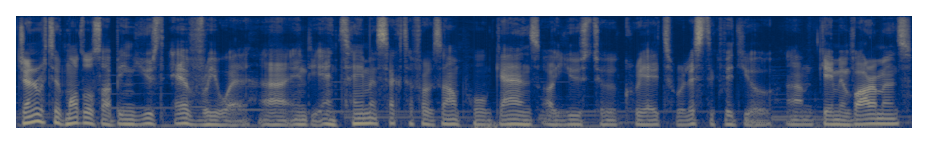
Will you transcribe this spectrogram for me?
generative models are being used everywhere. Uh, in the entertainment sector, for example, GANs are used to create realistic video um, game environments.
